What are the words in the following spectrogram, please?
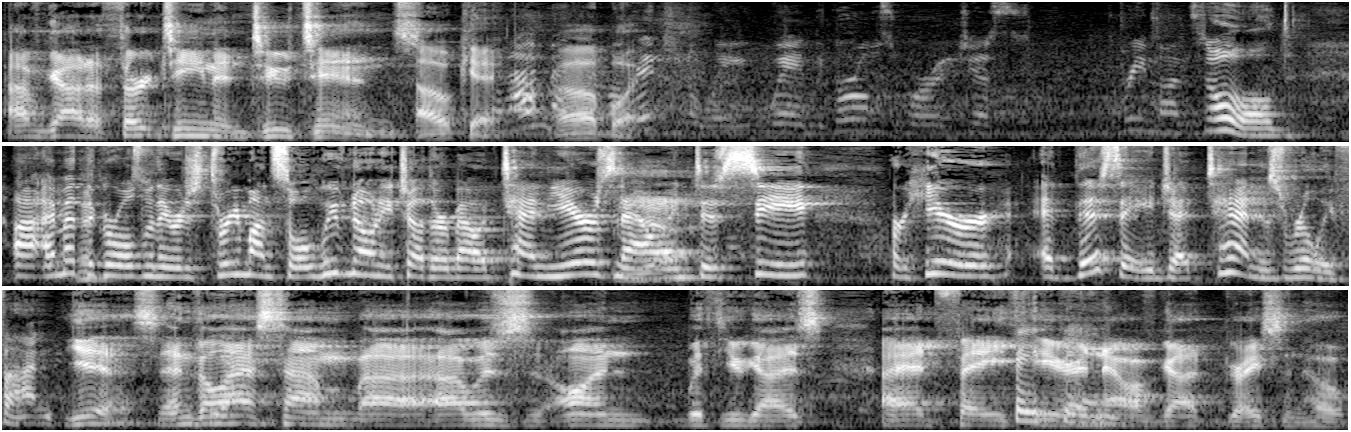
I've got a 13 and two 10s. Okay. Oh boy. originally when the girls were just three months old. Uh, I met the girls when they were just three months old. We've known each other about 10 years now, Yeah. and to see her here at this age at 10 is really fun. Yes, and the last time uh, I was on with you guys, I had faith, Faith here, King. and now I've got grace and hope.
